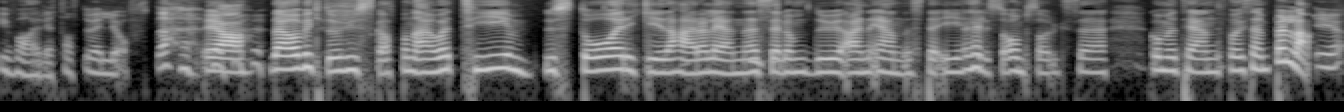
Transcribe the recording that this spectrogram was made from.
ivaretatt veldig ofte. ja, det er jo viktig å huske at man er jo et team. Du står ikke i det her alene, selv om du er den eneste i helse- og omsorgskomiteen, f.eks. Ja.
